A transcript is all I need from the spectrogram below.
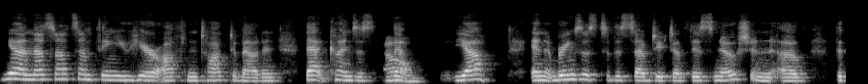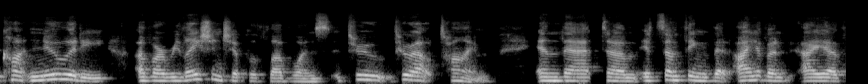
yeah and that's not something you hear often talked about and that kinds of no. that yeah and it brings us to the subject of this notion of the continuity of our relationship with loved ones through throughout time and that um, it's something that i have i have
